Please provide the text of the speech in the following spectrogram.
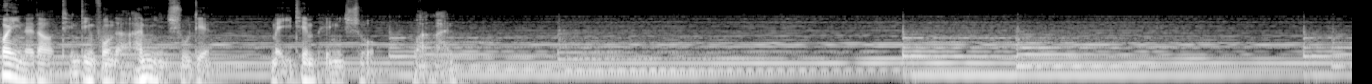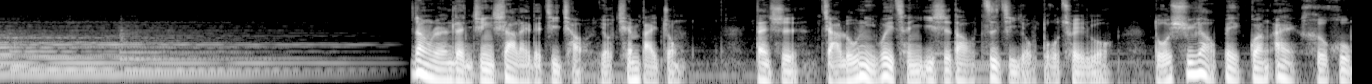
欢迎来到田定峰的安眠书店，每一天陪你说晚安。让人冷静下来的技巧有千百种，但是假如你未曾意识到自己有多脆弱，多需要被关爱呵护，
